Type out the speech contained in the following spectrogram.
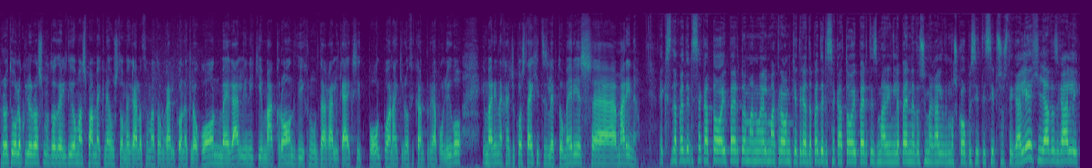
Πρωτού ολοκληρώσουμε το δελτίο μας, πάμε εκ νέου στο μεγάλο θέμα των γαλλικών εκλογών. Μεγάλη νίκη Μακρόν δείχνουν τα γαλλικά exit poll που ανακοινώθηκαν πριν από λίγο. Η Μαρίνα Χατζικώστα έχει τις λεπτομέρειες. Μαρίνα. 65% υπέρ του Εμμανουέλ Μακρόν και 35% υπέρ της Μαρίν Λεπέν έδωσε η μεγάλη δημοσκόπηση της ύψος στη Γαλλία. Χιλιάδες Γάλλοι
